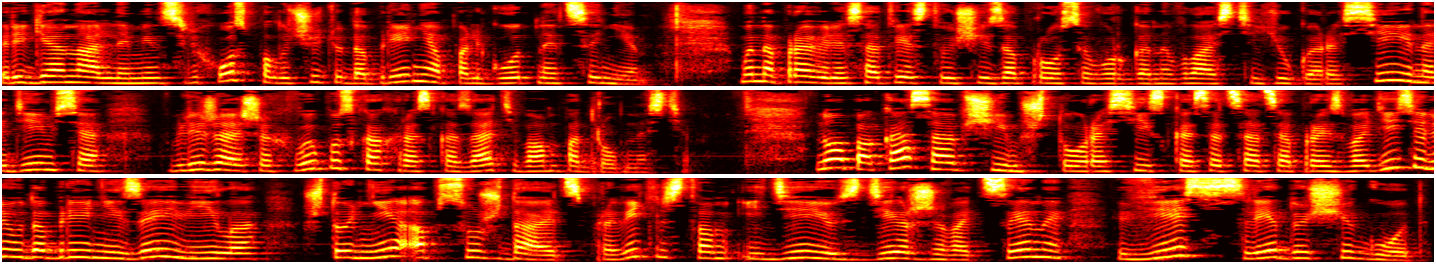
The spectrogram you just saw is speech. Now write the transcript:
региональный Минсельхоз получить удобрения по льготной цене. Мы направили соответствующие запросы в органы власти Юга России надеемся в ближайших выпусках рассказать вам подробности. Ну а пока сообщим, что Российская ассоциация производителей удобрений заявила, что не обсуждает с правительством идею сдерживать цены весь следующий год.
